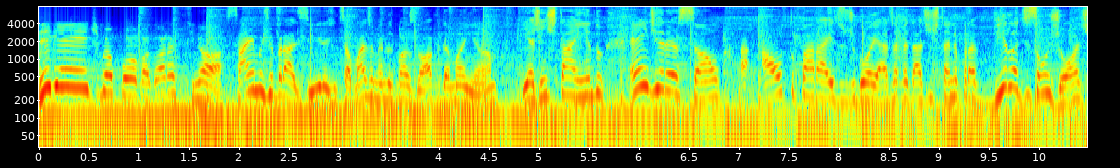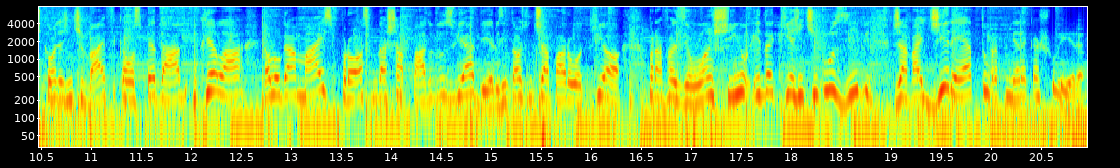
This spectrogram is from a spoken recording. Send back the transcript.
Seguinte, meu povo, agora sim, ó, saímos de Brasília, a gente saiu mais ou menos umas 9 da manhã e a gente tá indo em direção a Alto Paraíso de Goiás. Na verdade, a gente tá indo pra Vila de São Jorge, que é onde a gente vai ficar hospedado, porque lá é o lugar mais próximo da Chapada dos Veadeiros. Então a gente já parou aqui, ó, pra fazer um lanchinho e daqui a gente, inclusive, já vai direto pra primeira cachoeira.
